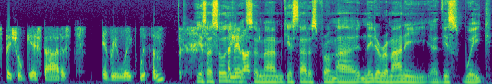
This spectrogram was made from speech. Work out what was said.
special guest artists every week with them. Yes, I saw that And you got I some um, guest artists from uh, Nita Romani uh, this week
